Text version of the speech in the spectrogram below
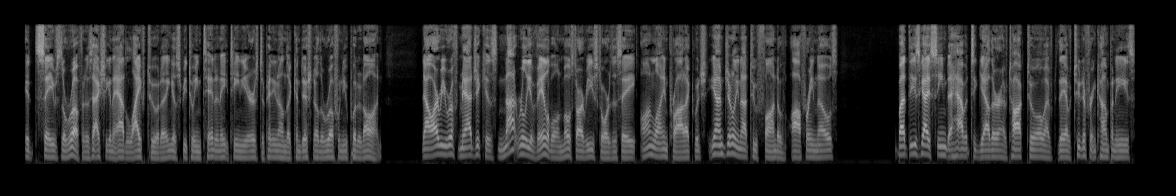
it saves the roof and is actually going to add life to it. I think it's between 10 and 18 years, depending on the condition of the roof when you put it on. Now, RV Roof Magic is not really available in most RV stores. It's a online product, which, yeah, I'm generally not too fond of offering those. But these guys seem to have it together. I've talked to them. I've, they have two different companies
